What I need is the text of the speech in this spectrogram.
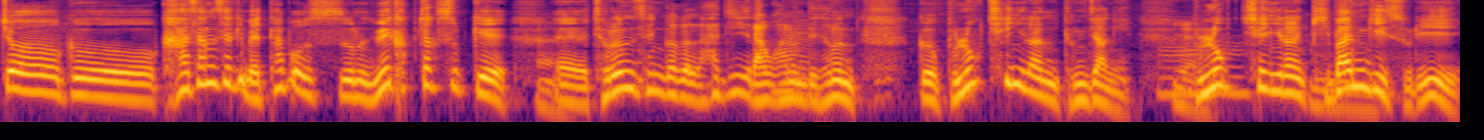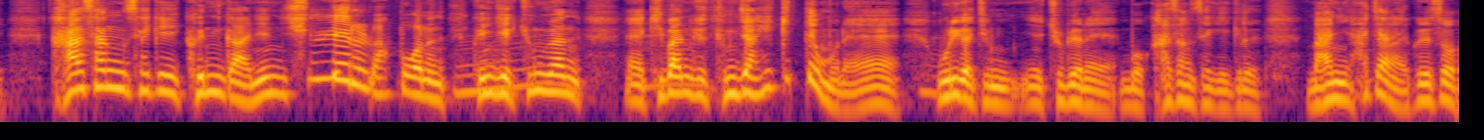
저 그 가상 세계 메타버스는 왜 갑작스럽게 네. 에, 저런 생각을 하지라고 하는데 저는 그 blockchain이라는 등장이 예. blockchain이라는 기반 기술이 가상 세계의 근간인 신뢰를 확보하는 굉장히 중요한 에, 기반 기술 등장했기 때문에 우리가 지금 이 주변에 뭐 가상 세계 얘기를 많이 하잖아요. 그래서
